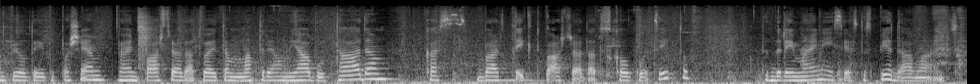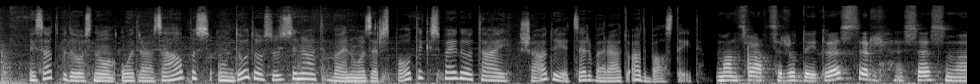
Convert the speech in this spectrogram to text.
atbildību pašiem, vai nu pārstrādāt, vai tam materiālam jābūt tādam, kas var tikt pārstrādāt uz kaut ko citu, tad arī mainīsies tas piedāvājums. Es atvados no otrās elpas un dodos uzzināt, vai nozares politikas veidotāji šādu ieceru varētu atbalstīt. Mans vārds ir Rudīta Vesera. Es esmu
